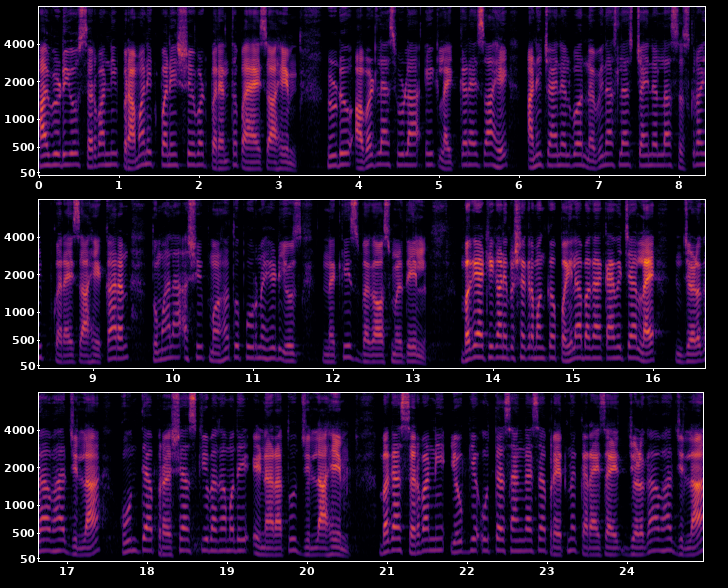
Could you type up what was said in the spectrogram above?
हा व्हिडिओ सर्वांनी प्रामाणिकपणे शेवटपर्यंत पाहायचा आहे. व्हिडिओ आवडल्यास व्हिडिओला एक लाईक करायचा आहे आणि चॅनलवर नवीन असल्यास चॅनलला सबस्क्राईब करायचं आहे. कारण तुम्हाला अशी महत्त्वपूर्ण व्हिडिओज नक्कीच बघावास मिळतील. बघा या ठिकाणी प्रश्न क्रमांक पहिला बघा काय विचारलाय? जळगाव हा जिल्हा कोणत्या प्रशासकीय भागामध्ये येणारा तो जिल्हा आहे? बघा सर्वांनी योग्य उत्तर सांगायचा प्रयत्न करायचा आहे. जळगाव हा जिल्हा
